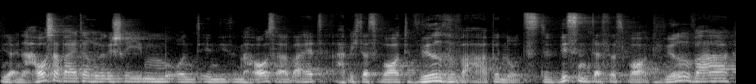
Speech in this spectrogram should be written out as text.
in einer Hausarbeit darüber geschrieben und in diesem Hausarbeit habe ich das Wort Wirrwarr benutzt, wissend, dass das Wort Wirrwarr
